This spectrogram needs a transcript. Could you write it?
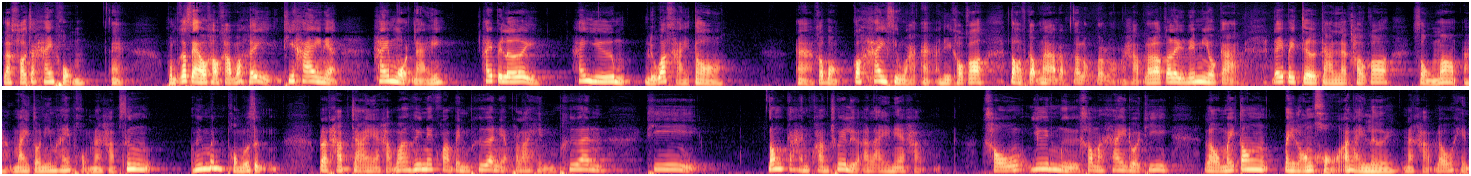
แล้วเขาจะให้ผมแอบผมก็แซวเขาครับว่าเฮ้ยที่ให้เนี่ยให้หมดไหน ให้ไปเลย ให้ยืมหรือว่าขายต่อ อ่าเขาบอกก็ให้สิวะอะอันนี้เขาก็ตอบกลับมาแบบตลกตลกนะครับ แล้วเราก็เลยได้มีโอกาสได้ไปเจอกันแล้วเขาก็ส่งมอบอะไมตัวนี้มาให้ผมนะครับ ซึ่งเฮ้ยมันผมรู้สึกประทับใจอะครับว่าเฮ้ยในความเป็นเพื่อนเนี่ยพอเราเห็นเพื่อนที่ต้องการความช่วยเหลืออะไรเนี่ยครับเขายื่นมือเข้ามาให้โดยที่เราไม่ต้องไปร้องขออะไรเลยนะครับ แล้วเห็น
